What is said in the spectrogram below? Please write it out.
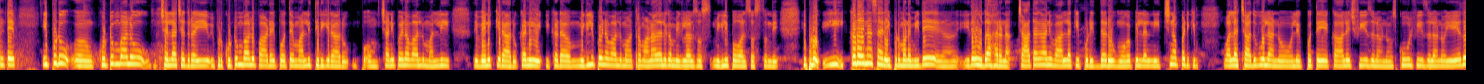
అంటే ఇప్పుడు కుటుంబాలు చెల్లాచెదురయ్యి ఇప్పుడు కుటుంబాలు పాడైపోతే మళ్ళీ తిరిగి రారు. చనిపోయిన వాళ్ళు మళ్ళీ వెనక్కి రారు. కానీ ఇక్కడ మిగిలిపోయిన వాళ్ళు మాత్రం అనాథాలుగా మిగిలాల్సి వస్తు మిగిలిపోవాల్సి వస్తుంది. ఇప్పుడు ఈ ఇక్కడైనా సరే ఇప్పుడు మనం ఇదే ఇదే ఉదాహరణ. చాతగాని వాళ్ళకి ఇప్పుడు ఇద్దరు మగపిల్లల్ని ఇచ్చినప్పటికీ వాళ్ళ చదువులను లేకపోతే కాలేజ్ ఫీజులను స్కూల్ ఫీజులను ఏదో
